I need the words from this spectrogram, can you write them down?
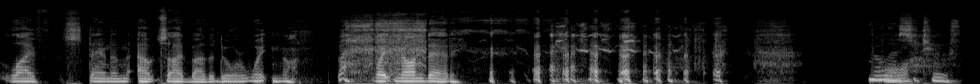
life standing outside by the door waiting on waiting on daddy. no, that's the truth.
